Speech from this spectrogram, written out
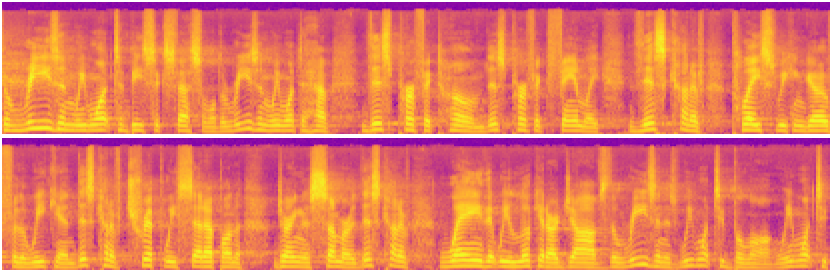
The reason we want to be successful, the reason we want to have this perfect home, this perfect family, this kind of place we can go for the weekend, this kind of trip we set up on during the summer, this kind of way that we look at our jobs, the reason is we want to belong. We want to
